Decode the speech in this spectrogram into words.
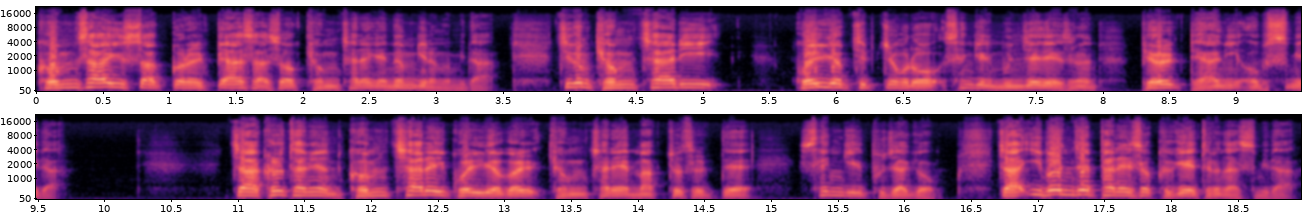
검사의 수사권을 빼앗아서 경찰에게 넘기는 겁니다. 지금 경찰이 권력 집중으로 생길 문제에 대해서는 별 대안이 없습니다. 자, 그렇다면 검찰의 권력을 경찰에 막 줬을 때 생길 부작용. 자, 이번 재판에서 그게 드러났습니다.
